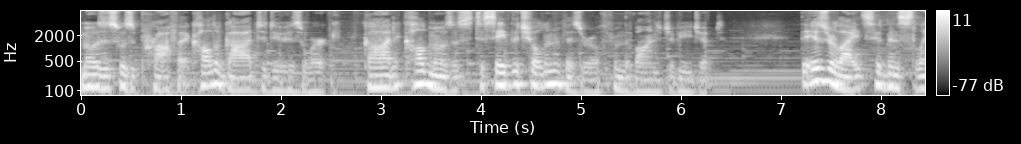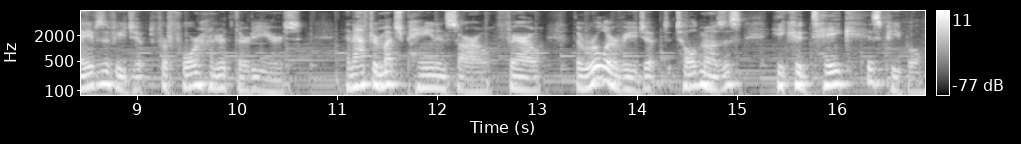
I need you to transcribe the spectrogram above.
Moses was a prophet called of God to do his work. God called Moses to save the children of Israel from the bondage of Egypt. The Israelites had been slaves of Egypt for 430 years, and after much pain and sorrow, Pharaoh, the ruler of Egypt, told Moses he could take his people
